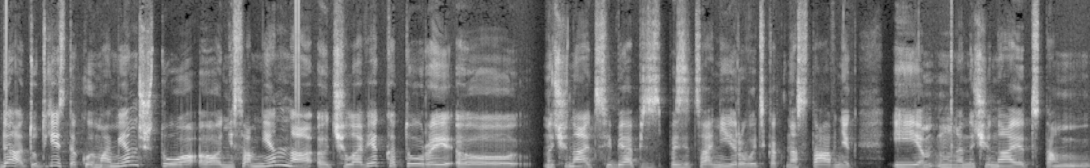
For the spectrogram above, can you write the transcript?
да, тут есть такой момент, что, э, несомненно, э, человек, который начинает себя позиционировать как наставник и начинает там,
